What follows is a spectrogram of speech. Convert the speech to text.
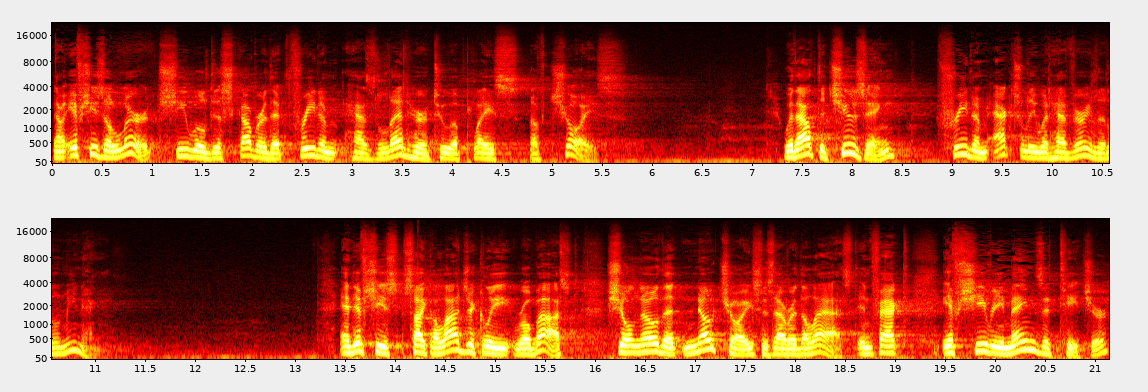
now, if she's alert, she will discover that freedom has led her to a place of choice. Without the choosing, freedom actually would have very little meaning. And if she's psychologically robust, she'll know that no choice is ever the last. In fact, if she remains a teacher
